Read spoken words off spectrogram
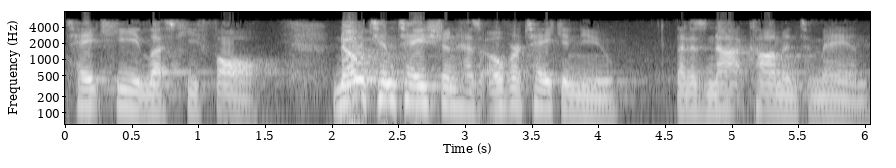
take heed lest he fall. No temptation has overtaken you that is not common to man.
